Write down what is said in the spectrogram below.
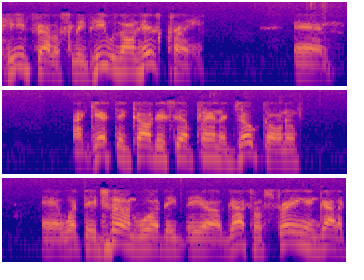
he fell asleep. He was on his crane, and I guess they called themselves playing a joke on him. And what they done was they they uh, got some string and got a,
